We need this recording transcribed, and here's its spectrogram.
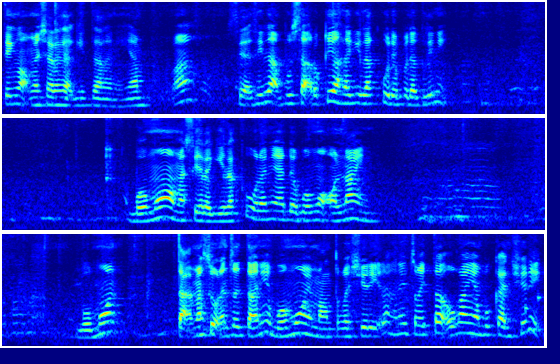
tengok masyarakat kita ni yang ha? Silap-silap pusat ruqyah lagi laku daripada klinik bomo masih lagi laku dan ni ada bomo online. Bomo tak masuk dalam cerita ni bomo memang terus syirik lah. Ni cerita orang yang bukan syirik.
